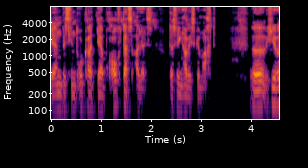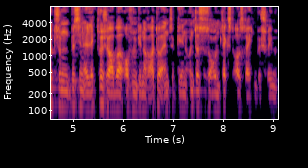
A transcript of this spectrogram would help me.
der ein bisschen Druck hat, der braucht das alles. Deswegen habe ich es gemacht. Äh, hier wird schon ein bisschen elektrischer, aber auf den Generator einzugehen und das ist auch im Text ausreichend beschrieben.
